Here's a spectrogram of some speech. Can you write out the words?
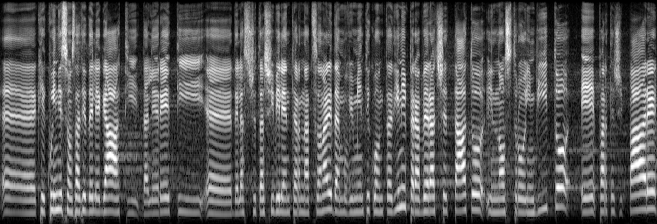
eh, che quindi sono stati delegati dalle reti eh, della società civile internazionale, dai movimenti contadini per aver accettato il nostro invito e partecipare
